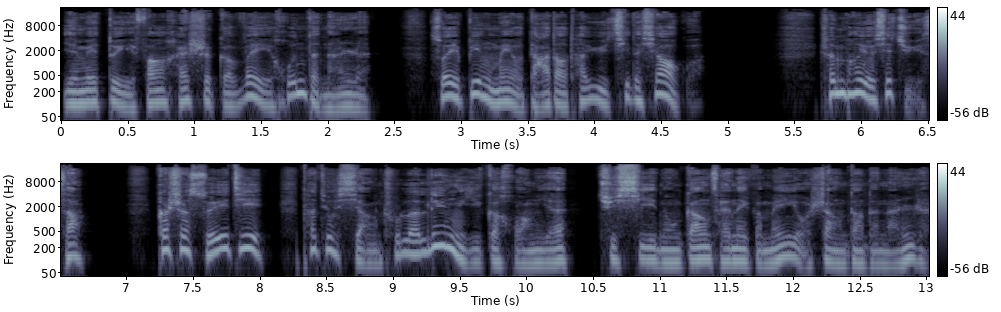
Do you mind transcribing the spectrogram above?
因为对方还是个未婚的男人，所以并没有达到他预期的效果。陈鹏有些沮丧。可是随即，他就想出了另一个谎言，去戏弄刚才那个没有上当的男人。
